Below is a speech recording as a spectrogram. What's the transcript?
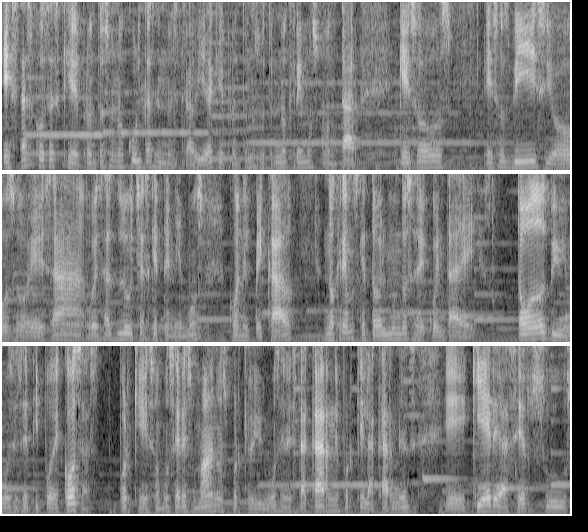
estas cosas que de pronto son ocultas en nuestra vida, que de pronto nosotros no queremos contar, que esos esos vicios o, esa, o esas luchas que tenemos con el pecado, no queremos que todo el mundo se dé cuenta de ellas. Todos vivimos ese tipo de cosas porque somos seres humanos, porque vivimos en esta carne, porque la carne eh, quiere hacer sus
